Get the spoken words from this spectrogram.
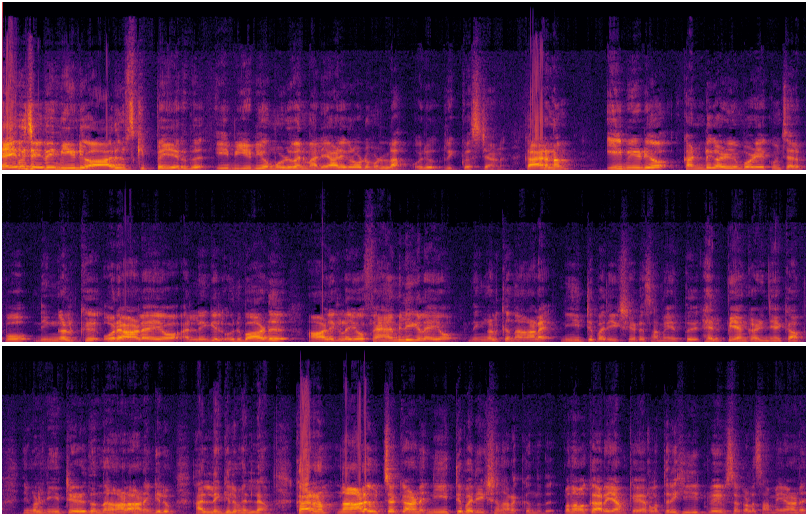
ദയവ് ചെയ്ത് ഈ വീഡിയോ ആരും സ്കിപ്പ് ചെയ്യരുത്. ഈ വീഡിയോ മുഴുവൻ മലയാളികളോടുമുള്ള ഒരു റിക്വസ്റ്റ് ആണ്. കാരണം ഈ വീഡിയോ കണ്ടു കഴിയുമ്പോഴേക്കും ചിലപ്പോൾ നിങ്ങൾക്ക് ഒരാളെയോ അല്ലെങ്കിൽ ഒരുപാട് ആളുകളെയോ ഫാമിലികളെയോ നിങ്ങൾക്ക് നാളെ നീറ്റ് പരീക്ഷയുടെ സമയത്ത് ഹെൽപ്പ് ചെയ്യാൻ കഴിഞ്ഞേക്കാം. നിങ്ങൾ നീറ്റ് എഴുതുന്ന ആളാണെങ്കിലും അല്ലെങ്കിലും എല്ലാം. കാരണം നാളെ ഉച്ചക്കാണ് നീറ്റ് പരീക്ഷ നടക്കുന്നത്. അപ്പോൾ നമുക്കറിയാം കേരളത്തിൽ ഹീറ്റ് വേവ്സ് ഒക്കെ ഉള്ള സമയമാണ്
